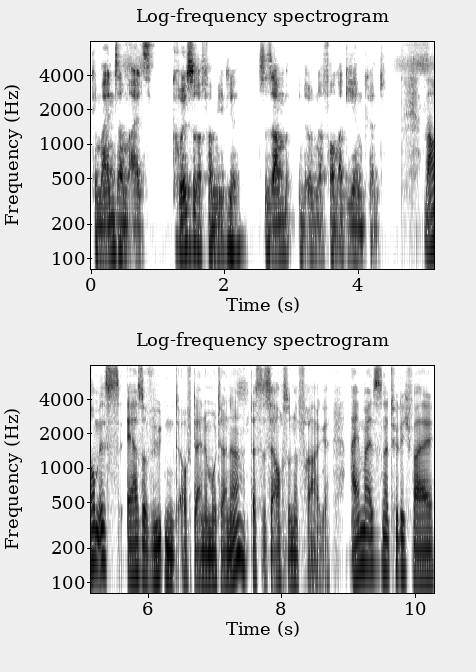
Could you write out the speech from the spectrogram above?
gemeinsam als größere Familie zusammen in irgendeiner Form agieren könnt. Warum ist er so wütend auf deine Mutter, ne? Das ist ja auch so eine Frage. Einmal ist es natürlich, weil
